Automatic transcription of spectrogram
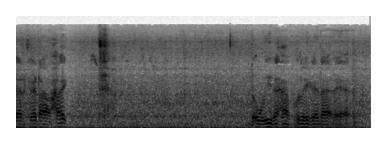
यार ल यार केटा हाइट दौडिरह पुरै केटाहरू यार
